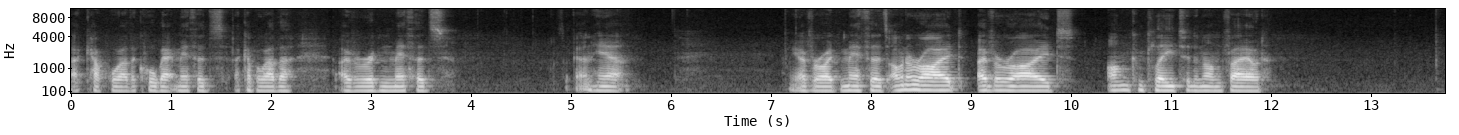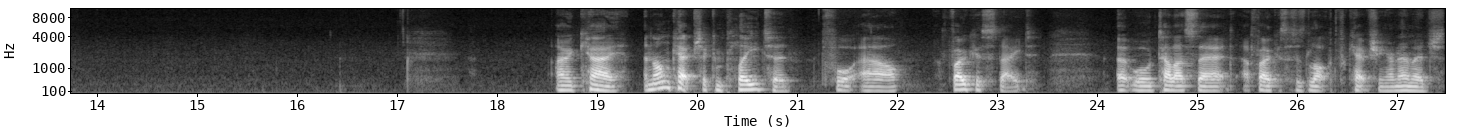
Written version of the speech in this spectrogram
a couple other callback methods, a couple other overridden methods. So go in here, we override methods. I want to ride, override on completed and on failed. Okay, an on capture completed for our focus state it will tell us that a focus is locked for capturing an image.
